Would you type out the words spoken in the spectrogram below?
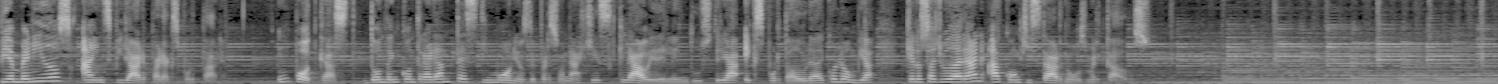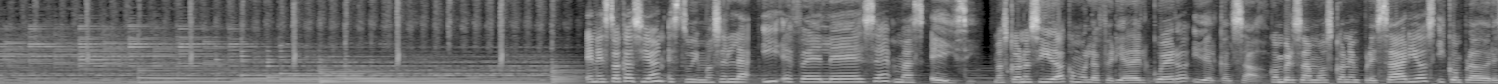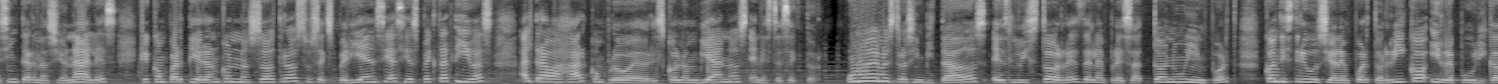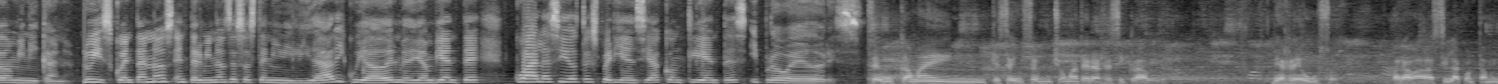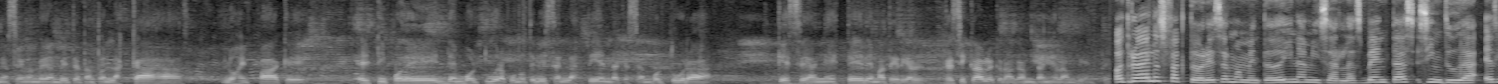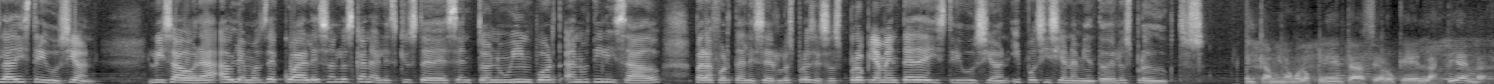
Bienvenidos a Inspirar para Exportar, un podcast donde encontrarán testimonios de personajes clave de la industria exportadora de Colombia que los ayudarán a conquistar nuevos mercados. Esta ocasión estuvimos en la IFLS más ACI, más conocida como la Feria del Cuero y del Calzado. Conversamos con empresarios y compradores internacionales que compartieron con nosotros sus experiencias y expectativas al trabajar con proveedores colombianos en este sector. Uno de nuestros invitados es Luis Torres de la empresa Tonu Import con distribución en Puerto Rico y República Dominicana. Luis, cuéntanos en términos de sostenibilidad y cuidado del medio ambiente, ¿cuál ha sido tu experiencia con clientes y proveedores? Se busca más en que se use mucho material reciclable, de reuso, para así la contaminación en el medio ambiente, tanto en las cajas, los empaques, el tipo de, de envoltura que uno utiliza en las tiendas, que sea envoltura que sean este, de material reciclable, que no hagan daño al ambiente. Otro de los factores al momento de dinamizar las ventas, sin duda, es la distribución. Luis, ahora hablemos de cuáles son los canales que ustedes en Tonu Import han utilizado para fortalecer los procesos propiamente de distribución y posicionamiento de los productos. Encaminamos los clientes hacia lo que es las tiendas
